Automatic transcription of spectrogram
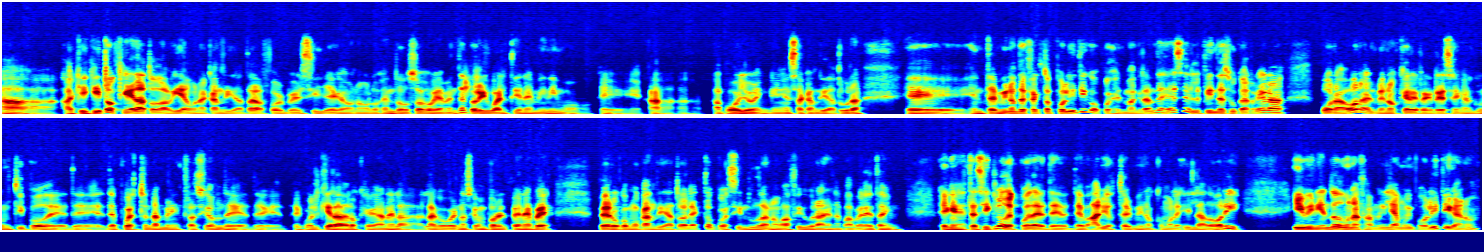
a, a, Kikito queda todavía una candidata por ver si llega o no los endosos, obviamente, pero igual tiene mínimo eh, apoyo en, esa candidatura. Eh, en términos de efectos políticos, pues el más grande es ese, el fin de su carrera por ahora, al menos que regrese en algún tipo de, puesto en la administración de, cualquiera de los que gane la, gobernación por el PNP pero como candidato electo, pues sin duda no va a figurar en la papeleta en, en este ciclo, después de, varios términos como legislador y, y viniendo de una familia muy política, ¿no?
